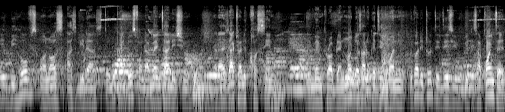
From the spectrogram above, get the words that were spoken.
it behoves on us as leaders to look at those fundamental issues that is actually causing the main problem, not just allocating money. Because the truth is this, you will be disappointed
